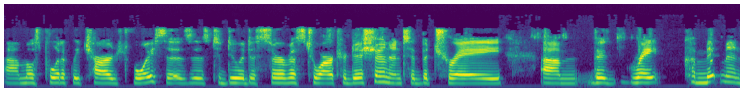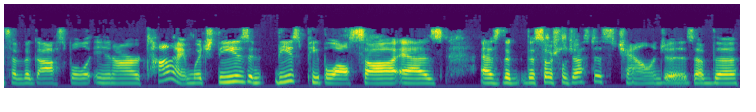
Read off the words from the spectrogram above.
uh, most politically charged voices is to do a disservice to our tradition and to betray um, the great commitments of the gospel in our time, which these these people all saw as as the the social justice challenges of the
